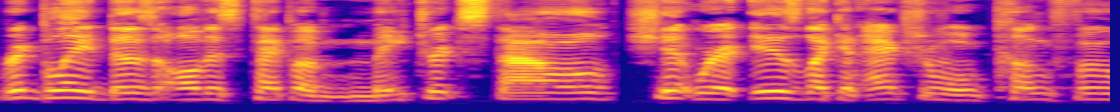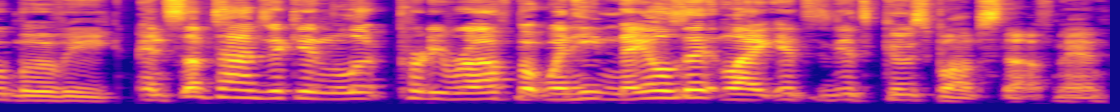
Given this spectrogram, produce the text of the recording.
Ric Blade does all this type of Matrix style shit where it is like an actual kung fu movie, and sometimes it can look pretty rough, but when he nails it, like it's it's goosebump stuff, man.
